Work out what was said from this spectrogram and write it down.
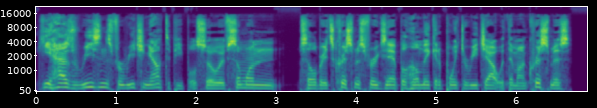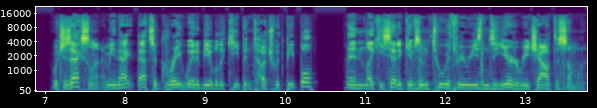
he has reasons for reaching out to people. So if someone celebrates Christmas, for example, he'll make it a point to reach out with them on Christmas, which is excellent. I mean, that, that's a great way to be able to keep in touch with people. And like he said, it gives him two or three reasons a year to reach out to someone.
